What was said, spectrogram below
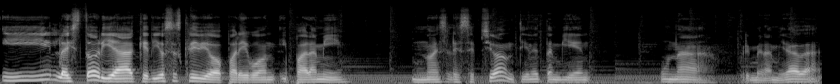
Y la historia que Dios escribió para Ivonne y para mí no es la excepción. Tiene también una primera mirada,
